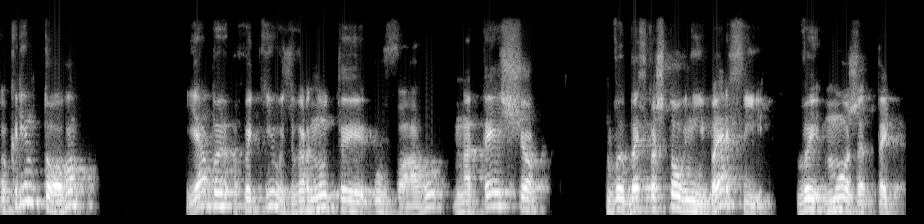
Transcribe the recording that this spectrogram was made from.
Окрім того, я би хотів звернути увагу на те, що в безкоштовній версії ви можете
